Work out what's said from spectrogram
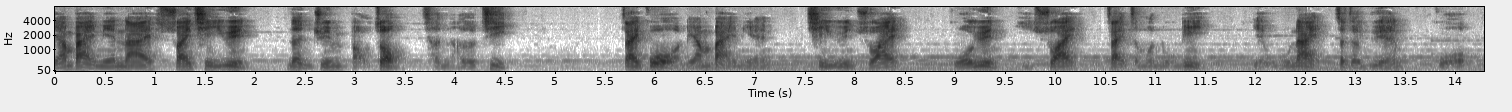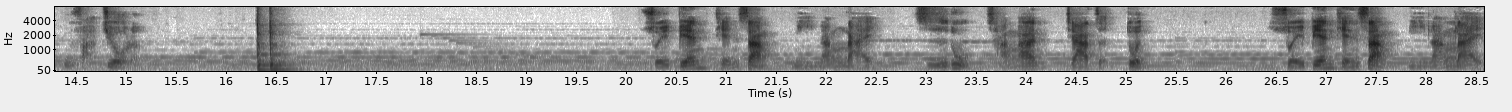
两百年来衰气运，任君保重成何计？再过两百年，气运衰，国运已衰，再怎么努力，也无奈这个元国无法救了。水边田上米囊来，直入长安加整顿。水边田上米郎来，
